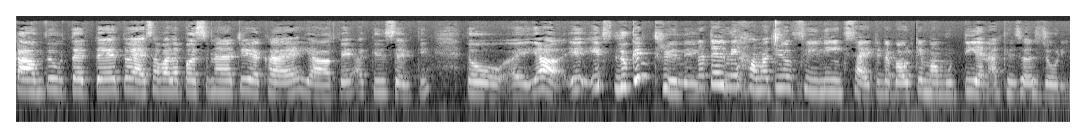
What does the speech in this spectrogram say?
काम पे उतरते हैं तो ऐसा वाला पर्सनालिटी रखा है यहाँ पे अखिल सर की। तो या it's looking thrilling tell me how much you feeling excited about के ममूटी एंड अखिल सर जोड़ी?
